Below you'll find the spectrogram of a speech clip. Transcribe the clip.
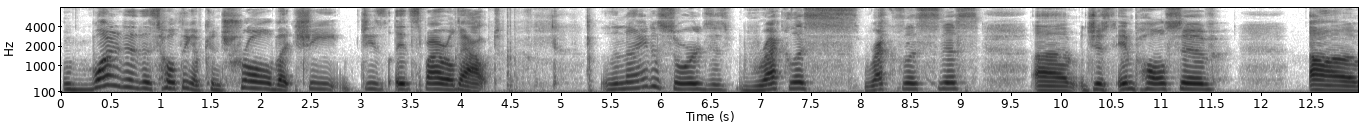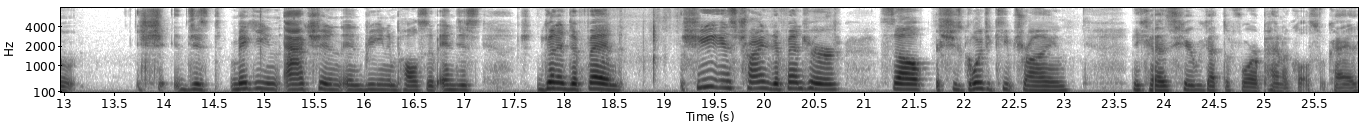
wanted this whole thing of control, but she she's it spiraled out. The Knight of Swords is reckless, recklessness, um, just impulsive, um, just making action and being impulsive, and just gonna defend. She is trying to defend herself. She's going to keep trying because here we got the Four of Pentacles, okay?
